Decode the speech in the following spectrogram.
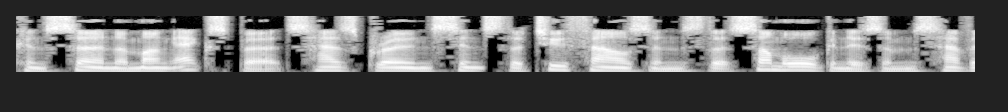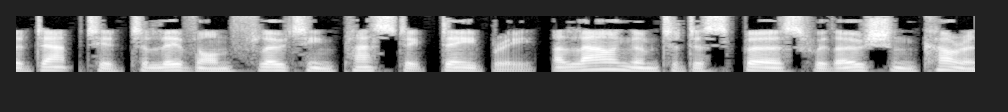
Concern among experts has grown since the 2000s that some organisms have adapted to live on floating plastic debris, allowing them to disperse with ocean currents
